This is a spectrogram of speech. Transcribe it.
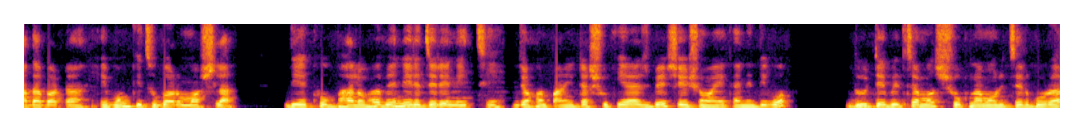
আদা বাটা এবং কিছু গরম মশলা। দিয়ে খুব ভালোভাবে নেড়ে চেড়ে নিচ্ছি। যখন পানিটা শুকিয়ে আসবে, সেই সময় এখানে দিব দুই টেবিল চামচ শুকনা মরিচের গুঁড়া,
